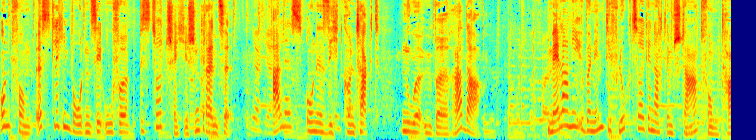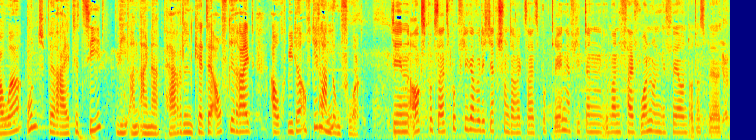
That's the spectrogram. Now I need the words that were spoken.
und vom östlichen Bodenseeufer bis zur tschechischen Grenze. Alles ohne Sichtkontakt, nur über Radar. Melanie übernimmt die Flugzeuge nach dem Start vom Tower und bereitet sie, wie an einer Perlenkette aufgereiht, auch wieder auf die Landung vor. Den Augsburg-Salzburg-Flieger würde ich jetzt schon direkt Salzburg drehen. Er fliegt dann über den 5-1 ungefähr und Ottersberg.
